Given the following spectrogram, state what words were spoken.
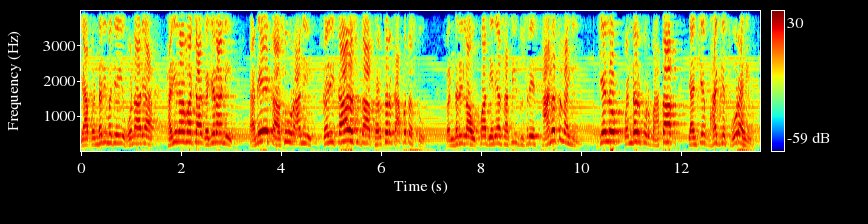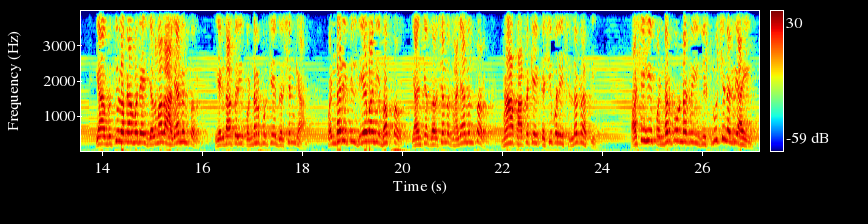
या पंढरीमध्ये होणाऱ्या हरिनामाच्या गजराने अनेक असुर आणि कळीकाळ सुद्धा थरथर कापत असतो. पंढरीला उपमा देण्यासाठी दुसरे स्थानच नाही. जे लोक पंढरपूर पाहतात त्यांचे भाग्य थोर आहे. या मृत्यूलोकामध्ये जन्माला आल्यानंतर एकदा तरी पंढरपूरचे दर्शन घ्या. पंढरीतील देव आणि भक्त यांचे दर्शन झाल्यानंतर महापातके कशी बरे शिल्लक राहतील? अशी ही पंढरपूर नगरी विष्णूची नगरी आहे.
